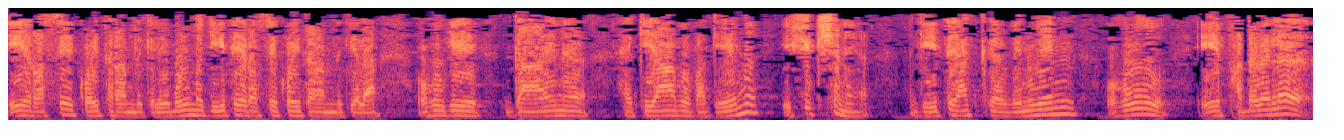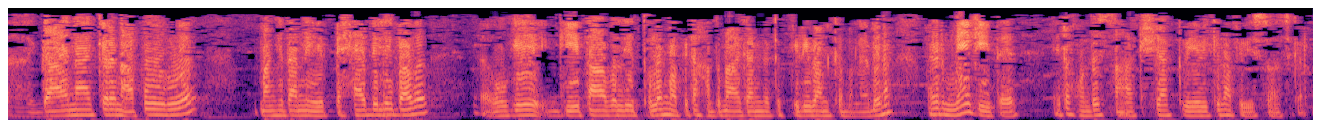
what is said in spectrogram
ඒ රසය කොයිතරම්ද කියලා, මුල්ම ගීතයේ රසය කොයිතරම්ද කියලා ඔහුගේ ගායන හැකියාව වගේම ඒ ශික්ෂණය ගීතයක් වෙනුවෙන් ඔහු ඒ පදවල ගායනා කරන අපූර්ව මම හිතන්නේ මේ පැහැදිලි බව ඔහුගේ ගීතාවලිය තුළම අපිට හඳුනා ගන්නට පිළිවන්කම ලැබෙන. ඒකට මේ ගීතය ඒට හොඳ සාක්ෂියක් වේවි කියලා අපි විශ්වාස කරමු.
